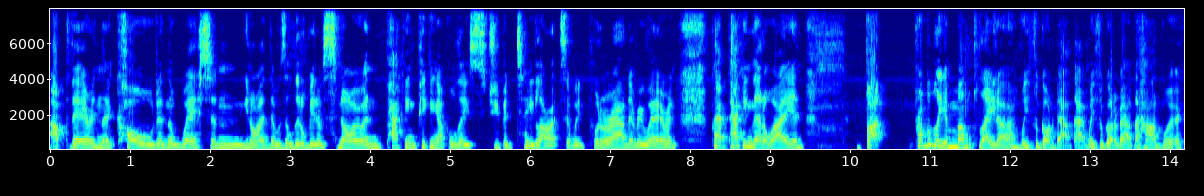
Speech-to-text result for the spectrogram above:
up there in the cold and the wet, and you know, there was a little bit of snow, and packing, picking up all these stupid tea lights that we'd put around everywhere, and packing that away, and but probably a month later, we forgot about that. We forgot about the hard work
